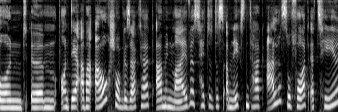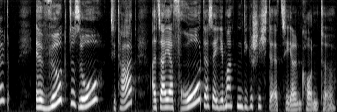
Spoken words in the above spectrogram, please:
Und, ähm, und der aber auch schon gesagt hat, Armin Maivis hätte das am nächsten Tag alles sofort erzählt. Er wirkte so, Zitat, als sei er froh, dass er jemandem die Geschichte erzählen konnte.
